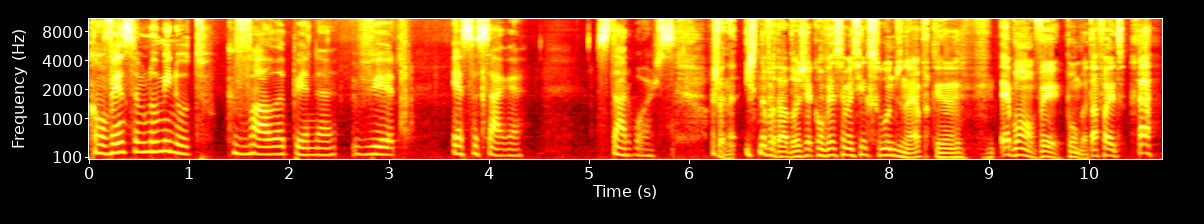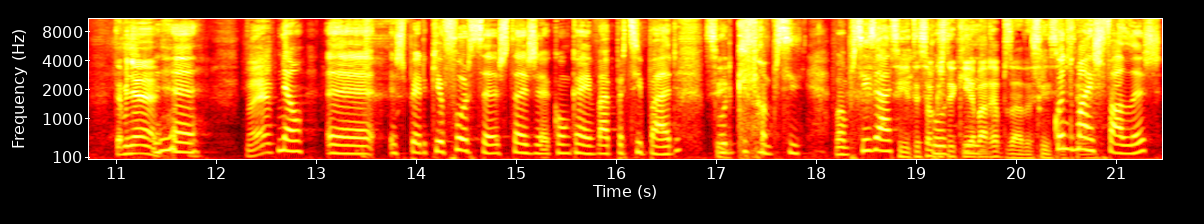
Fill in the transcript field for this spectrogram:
Convença-me num minuto que vale a pena ver essa saga Star Wars. Oh, Joana, isto na verdade hoje é convença-me em 5 segundos, não é? Porque é bom, vê, pumba, está feito. Até amanhã. não é? Não, eh, espero que a força esteja com quem vai participar, Sim. porque vão, preci- vão precisar. Sim, atenção que isto aqui é barra pesada. Sim, Quanto sim. mais falas,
